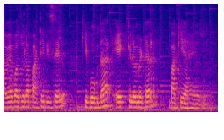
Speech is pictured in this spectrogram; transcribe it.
डाव्या बाजूला पाठी दिसेल की बोगदा एक किलोमीटर बाकी आहे अजून.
